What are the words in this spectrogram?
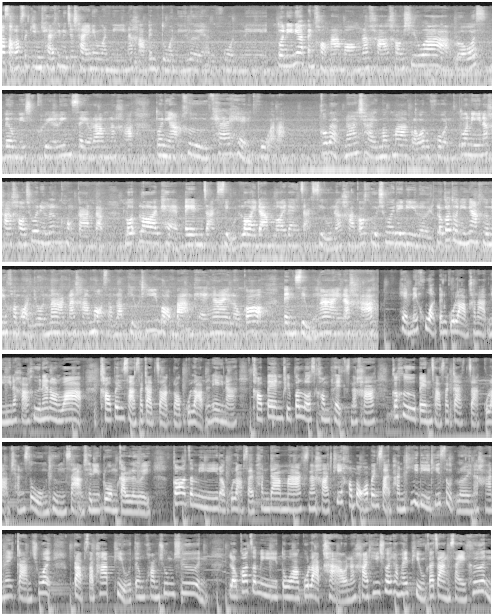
ก็สำหรับ skincare ที่นุ้ยจะใช้ในวันนี้นะคะ เป็นตัวนี้เลยนะทุกคนนี่ตัวนี้เนี่ยเป็นของ Mamonde นะคะ เขาชื่อว่า Rose Blemish Clearing Serum นะคะ ตัวนี้คือแค่เห็นขวดอะก็แบบน่าใช้มากๆแล้วว่าทุกคน ตัวนี้นะคะเขาช่วยในเรื่องของการแบบลดรอยแผลเป็นจากสิวรอยดำรอยแดงจากสิวนะคะ ก็คือช่วยได้ดีเลย แล้วก็ตัวนี้เนี่ยคือมีความอ่อนโยนมากนะคะ เหมาะสำหรับผิวที่บอบบางแพ้ง่าย แล้วก็เป็นสิวง่ายนะคะ เห็นในขวดเป็นกุหลาบขนาดนี้นะคะ คือแน่นอนว่าเขาเป็นสารสกัดจากดอกกุหลาบนั่นเองนะเขาเป็น triple rose complex นะคะ ก็คือเป็นสารสกัดจากกุหลาบชั้นสูงถึง 3 ชนิดรวมกันเลย ก็จะมีดอกกุหลาบสายพันธุ์ดามาร์กนะคะ ที่เขาบอกว่าเป็นสายพันธุ์ที่ดีที่สุดเลยนะคะ ในการช่วยปรับสภาพผิวเติมความชุ่มชื่น แล้วก็จะมีตัวกุหลาบขาวนะคะ ที่ช่วยทำให้ผิวกระจ่างใสขึ้น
